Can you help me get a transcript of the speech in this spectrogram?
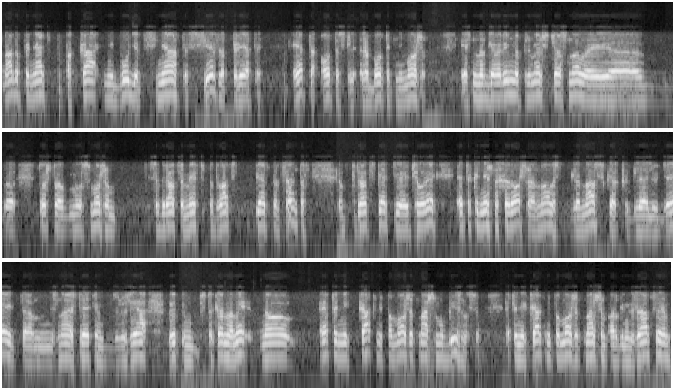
надо понять, пока не будет снято все запреты, эта отрасль работать не может. Если мы говорим, например, сейчас новое, э, то, что мы сможем собираться вместе по 25%, 25 э, человек, это, конечно, хорошая новость для нас, как для людей. Там, не знаю, встретим друзья, выпьем стакан воды, но это никак не поможет нашему бизнесу. Это никак не поможет нашим организациям,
